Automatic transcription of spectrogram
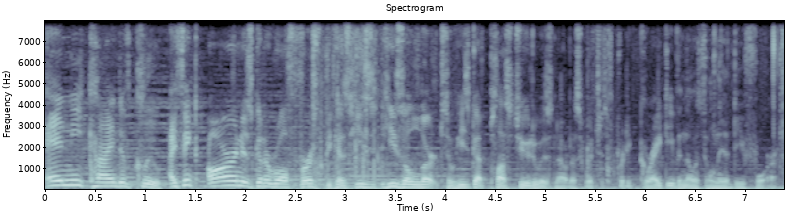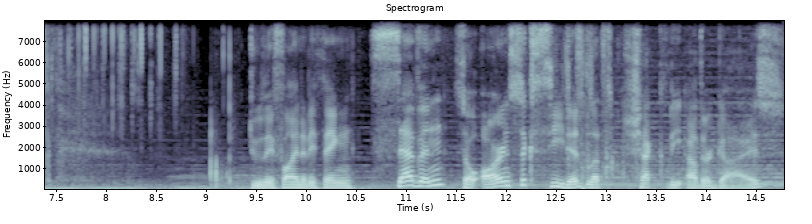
any kind of clue. I think Arn is going to roll first because he's he's alert, so he's got plus two to his notice, which is pretty great, even though it's only a D4. Do they find anything? Seven. So Arn succeeded. Let's check the other guys.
